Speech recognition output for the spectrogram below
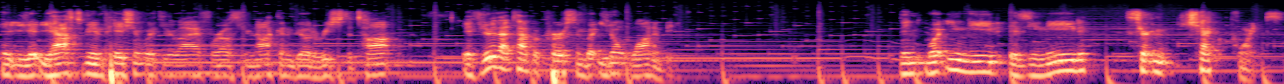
you, you have to be impatient with your life, or else you're not going to be able to reach the top. If you're that type of person, but you don't want to be, then what you need is you need certain checkpoints.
